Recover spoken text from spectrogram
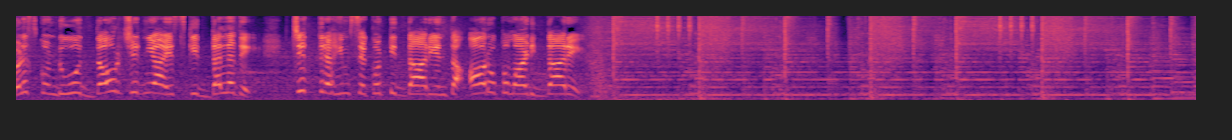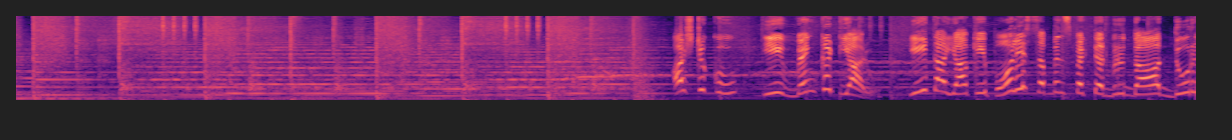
ಬಳಸಿಕೊಂಡು ದೌರ್ಜನ್ಯ ಎಸಗಿದ್ದಲ್ಲದೆ ಚಿತ್ರಹಿಂಸೆ ಕೊಟ್ಟಿದ್ದಾರೆ ಅಂತ ಆರೋಪ ಮಾಡಿದ್ದಾರೆ. ಅಷ್ಟಕ್ಕೂ ಈ ವೆಂಕಟ್ ಯಾರು? ಈತ ಯಾಕೆ ಪೊಲೀಸ್ ಸಬ್ ಇನ್ಸ್ಪೆಕ್ಟರ್ ವಿರುದ್ಧ ದೂರು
